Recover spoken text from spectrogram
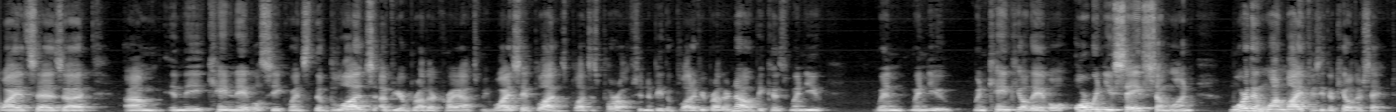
why it says uh, um, in the Cain and Abel sequence, the bloods of your brother cry out to me. Why say bloods? Bloods is plural. Shouldn't it be the blood of your brother? No, because when you when when you when Cain killed Abel, or when you save someone, more than one life is either killed or saved.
